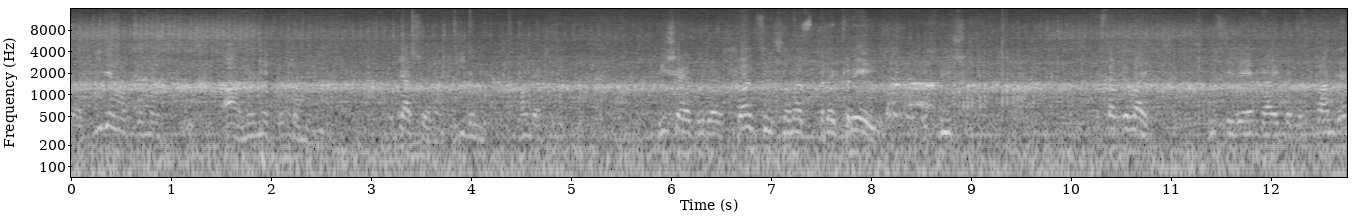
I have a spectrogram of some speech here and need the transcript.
Так, їдемо по мосту. А, ми не по тому їдемо. Хоча все одно, їдемо. там далі. Більше буде шансів, що нас перекриють. Більше. Ставте лайк. Якщо ви граєте в Thunder,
